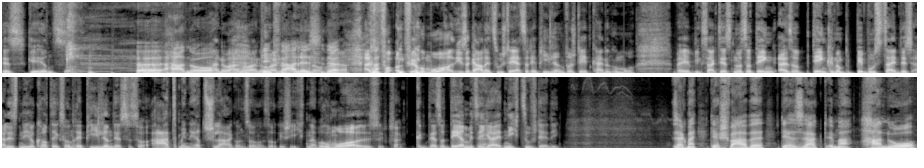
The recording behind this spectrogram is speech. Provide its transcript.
des Gehirns. Hanno. Hanno, Hanno, Hanno. Geht für alles. Hanno, ne? Also für, und für Humor ist er gar nicht zuständig. Also Reptilien versteht keinen Humor. Weil, wie gesagt, das ist nur so Denk, also Denken und Bewusstsein, das ist alles Neokortex und Reptilien, das ist so Atmen, Herzschlag und so, so Geschichten. Aber Humor, ist, also der mit Sicherheit nicht zuständig. Sag mal, der Schwabe, der sagt immer Hanno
